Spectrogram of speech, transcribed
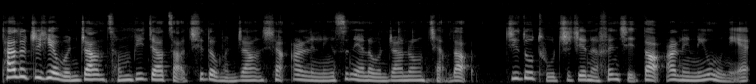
他的这些文章从比较早期的文章，像2004年的文章中讲到基督徒之间的分歧，到2005年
